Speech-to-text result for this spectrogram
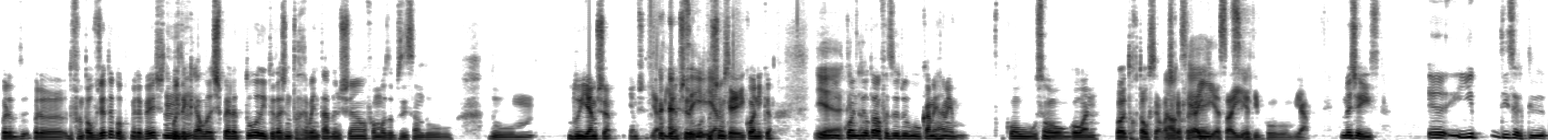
para, de- para defrontar o Vegeta pela primeira vez, depois Uhum. daquela espera toda e toda a gente arrebentada no chão, a famosa posição do, do, do Yamcha, Yamcha, yeah, Yamcha Sim, do chão, Yamcha. que é icónica, Yeah, e quando ele estava a fazer o Kamehameha com o Son Gohan para derrotar o Cell, acho que essa aí, essa aí é tipo, yeah. mas é isso. Eh, ia dizer que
